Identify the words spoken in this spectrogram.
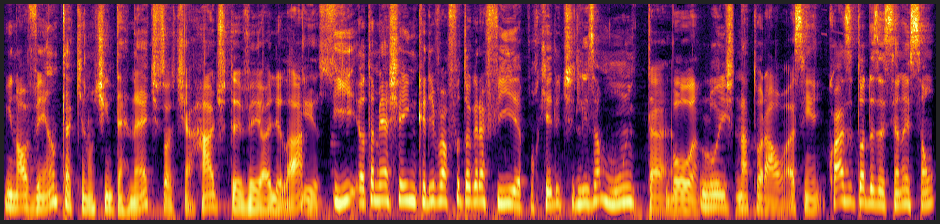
em 90, que não tinha internet, só tinha rádio, TV, olhe lá. Isso. E eu também achei incrível a fotografia, porque ele utiliza muita Boa. luz natural. Assim, quase todas as cenas são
